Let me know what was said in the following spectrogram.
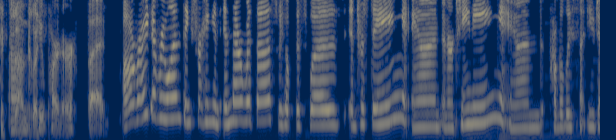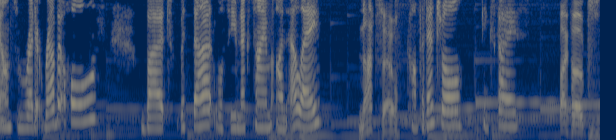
exactly. um, two parter. But all right, everyone. Thanks for hanging in there with us. We hope this was interesting and entertaining and probably sent you down some Reddit rabbit holes. But with that, we'll see you next time on LA. Not so. Confidential. Thanks, guys. Bye, folks.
